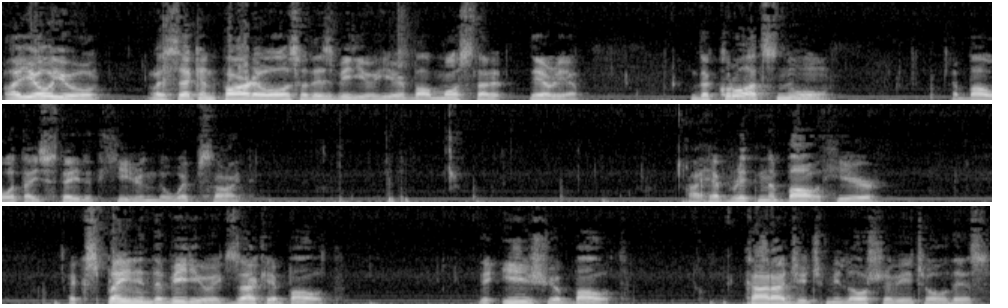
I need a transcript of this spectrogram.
I owe you a second part of also this video here about Mostar area. The Croats knew about what I stated here in the website. I have written about here, explaining the video exactly about the issue about Karadzic, Milosevic, all this.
